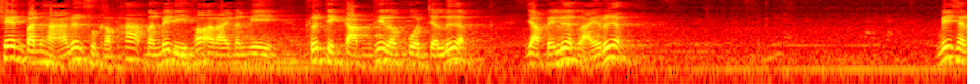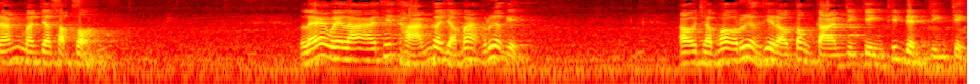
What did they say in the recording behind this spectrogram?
เช่นปัญหาเรื่องสุขภาพมันไม่ดีเพราะอะไรมันมีพฤติกรรมที่เราควรจะเลือก อย่าไปเลือกหลายเรื่อง มิฉะนั้นมันจะสับสน และเวลาอธิษฐานก็อย่ามากเรื่องอีก เอาเฉพาะเรื่องที่เราต้องการจริง ๆ ที่เด่นจริง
